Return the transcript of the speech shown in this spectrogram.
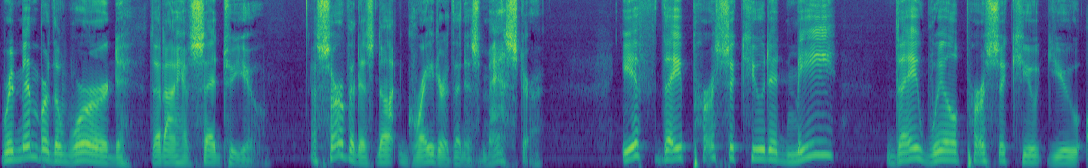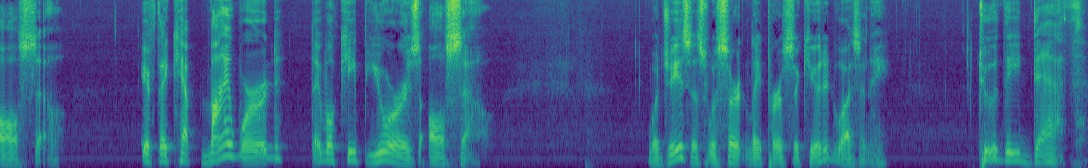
Remember the word that I have said to you. A servant is not greater than his master. If they persecuted me, they will persecute you also. If they kept my word, they will keep yours also. Well, Jesus was certainly persecuted, wasn't he? To the death.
